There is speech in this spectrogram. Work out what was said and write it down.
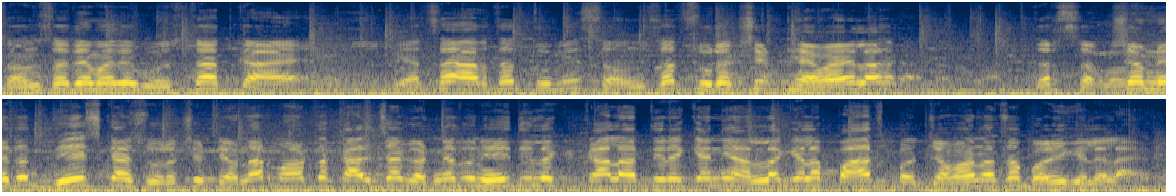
संसदेमध्ये घुसतात काय? याचा अर्थ तुम्ही संसद सुरक्षित ठेवायला जर सक्षम नाही तर देश काय सुरक्षित ठेवणार? मला वाटतं कालच्या घटनेतून हे दिलं की काल अतिरेक्यांनी हल्ला केला पाच जवानाचा बळी गेलेला आहे.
